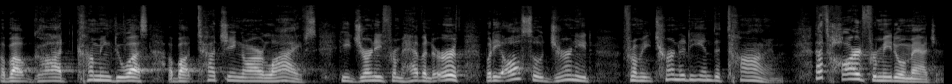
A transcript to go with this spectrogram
about God coming to us, about touching our lives. He journeyed from heaven to earth, but he also journeyed from eternity into time. That's hard for me to imagine.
